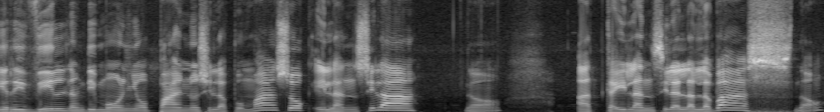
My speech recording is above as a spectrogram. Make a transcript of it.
i-reveal ng demonyo paano sila pumasok, ilan sila, no? At kailan sila lalabas, no?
